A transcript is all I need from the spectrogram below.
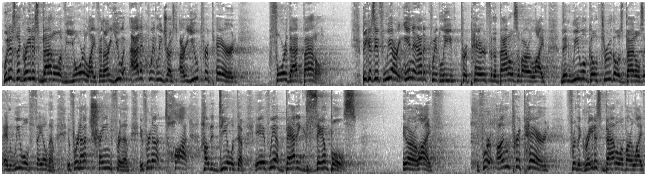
What is the greatest battle of your life? And are you adequately dressed? Are you prepared for that battle? Because if we are inadequately prepared for the battles of our life, then we will go through those battles and we will fail them. If we're not trained for them, if we're not taught how to deal with them, if we have bad examples in our life, if we're unprepared for the greatest battle of our life,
